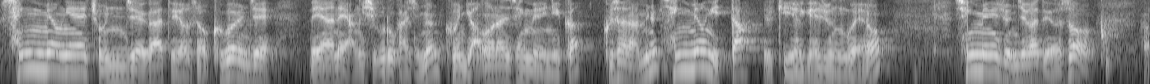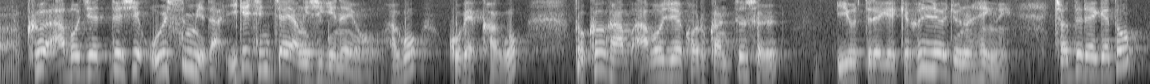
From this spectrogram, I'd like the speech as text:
생명의 존재가 되어서 그걸 이제 내 안에 양식으로 가지면 그건 영원한 생명이니까 그 사람이 생명이 있다 이렇게 이야기해 주는 거예요. 생명의 존재가 되어서 어, 그 아버지의 뜻이 옳습니다. 이게 진짜 양식이네요. 하고 고백하고 또 그 아버지의 거룩한 뜻을 이웃들에게 이렇게 흘려주는 행위. 저들에게도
